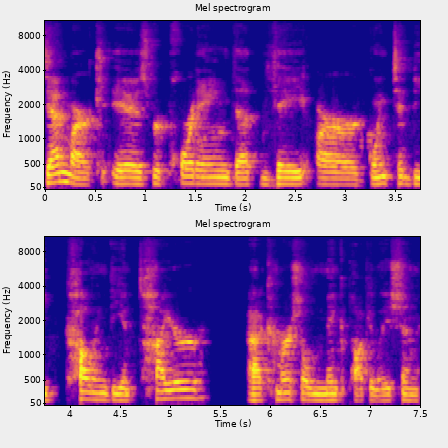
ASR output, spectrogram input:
Denmark is reporting that they are going to be culling the entire uh, commercial mink population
